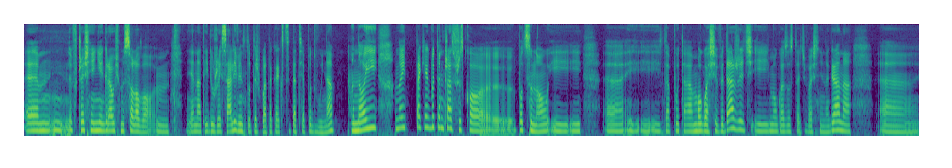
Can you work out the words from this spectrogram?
um, wcześniej nie grałyśmy solowo um, na tej dużej sali, więc to też była taka ekscytacja podwójna. No i, no i tak jakby ten czas wszystko e, podsunął i, i, e, i, i ta płyta mogła się wydarzyć i mogła zostać właśnie nagrana. E,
